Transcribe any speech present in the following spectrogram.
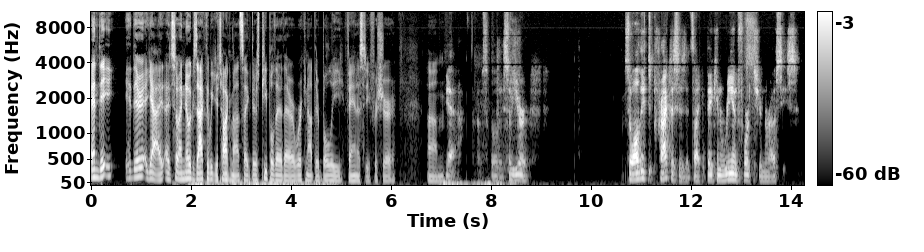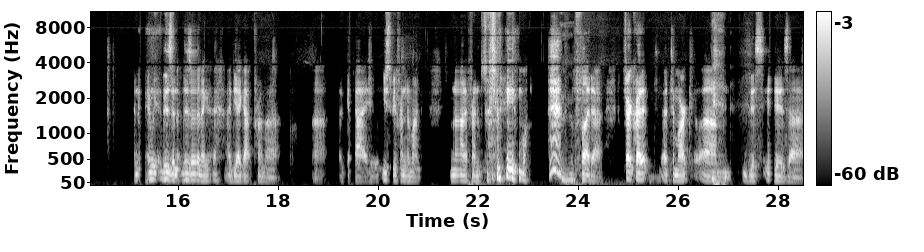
and they there yeah I- so i know exactly what you're talking about. It's like there's people there that are working out their bully fantasy for sure. Um Yeah, absolutely. So you're so all these practices, it's like they can reinforce your neuroses. And and we, this is an this is an idea I got from a a, a guy who used to be a friend of mine. I'm not a friend with him anymore, Mhm. but uh, fair credit uh, to Mark. Um, this is uh,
